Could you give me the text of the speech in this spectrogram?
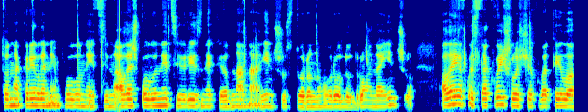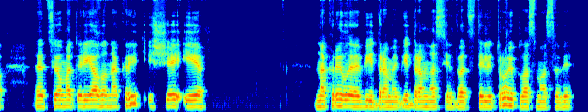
то накрили ним полуниці, але ж полуниці в різних одна на іншу сторону городу, друга на іншу. Але якось так вийшло, що хватило е, цього матеріалу накрити і ще і накрили відрами. Відра в нас є 20-літрові пластмасові,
